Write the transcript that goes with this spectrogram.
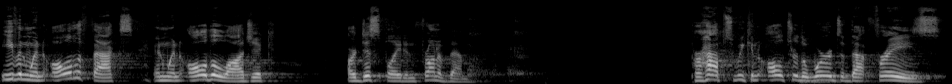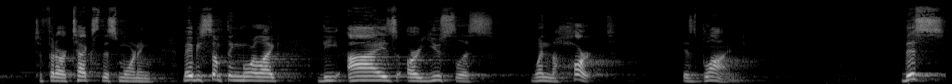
even when all the facts and when all the logic are displayed in front of them. Perhaps we can alter the words of that phrase to fit our text this morning. Maybe something more like, the eyes are useless when the heart is blind. This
